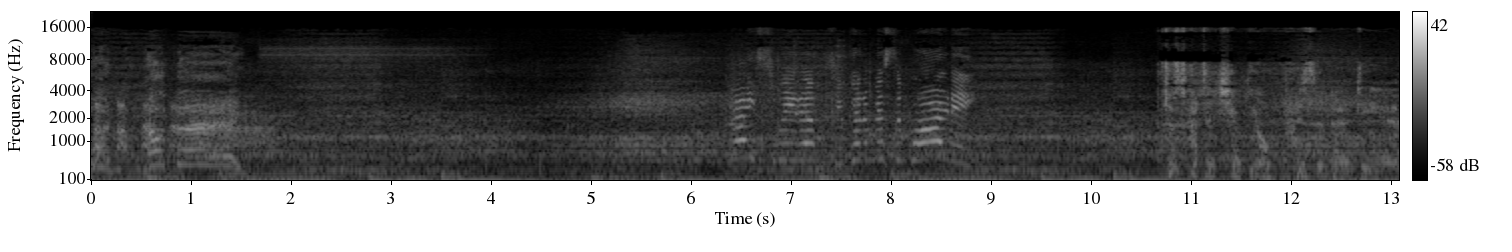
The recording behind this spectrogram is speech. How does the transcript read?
Someone help me! Hey, sweetums, you're gonna miss the party! Just got to check your prisoner, dear.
